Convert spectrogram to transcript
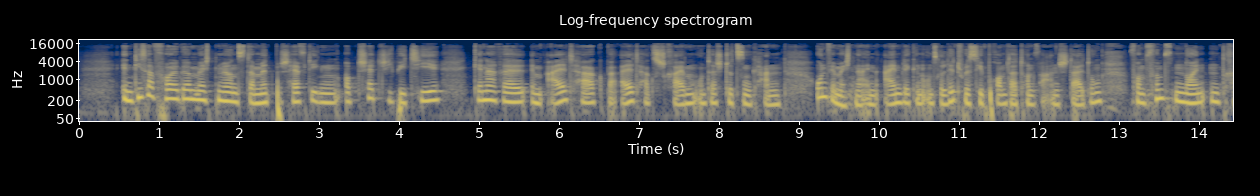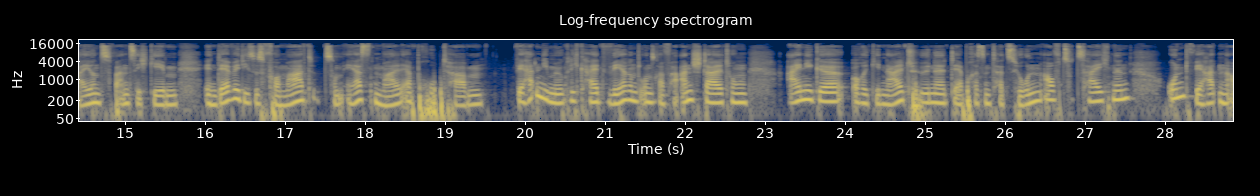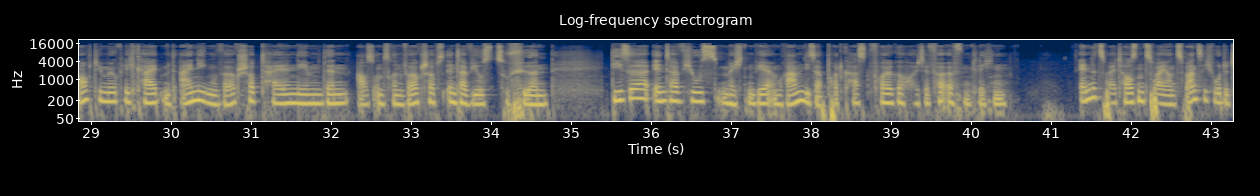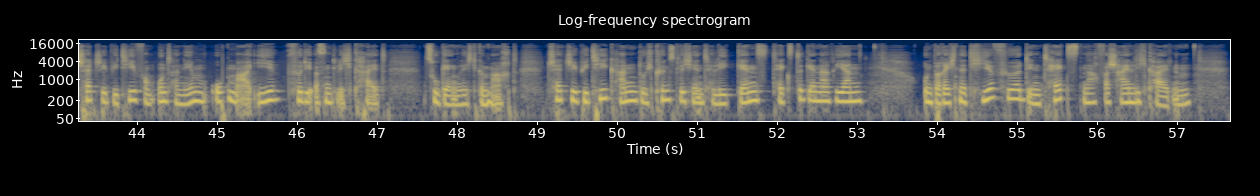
In dieser Folge möchten wir uns damit beschäftigen, ob ChatGPT generell im Alltag bei Alltagsschreiben unterstützen kann. Und wir möchten einen Einblick in unsere Literacy Promptathon Veranstaltung vom 5.9.23 geben, in der wir dieses Format zum ersten Mal erprobt haben. Wir hatten die Möglichkeit, während unserer Veranstaltung einige Originaltöne der Präsentationen aufzuzeichnen und wir hatten auch die Möglichkeit, mit einigen Workshop-Teilnehmenden aus unseren Workshops Interviews zu führen. Diese Interviews möchten wir im Rahmen dieser Podcast-Folge heute veröffentlichen. Ende 2022 wurde ChatGPT vom Unternehmen OpenAI für die Öffentlichkeit zugänglich gemacht. ChatGPT kann durch künstliche Intelligenz Texte generieren und berechnet hierfür den Text nach Wahrscheinlichkeiten.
